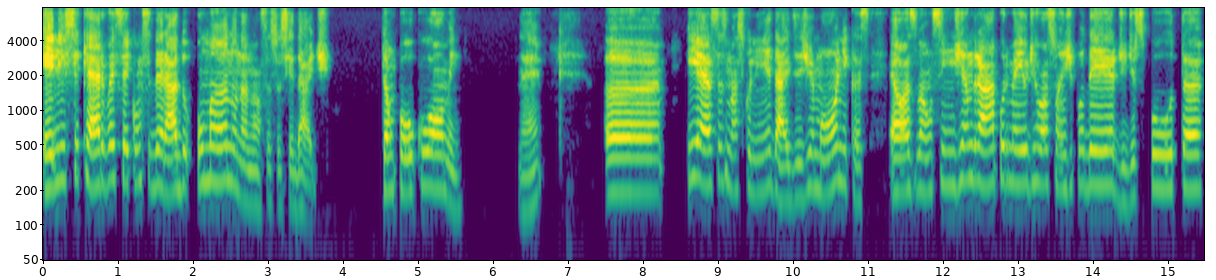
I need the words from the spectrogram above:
ele sequer vai ser considerado humano na nossa sociedade. Tampouco homem, né? Uh, e essas masculinidades hegemônicas, elas vão se engendrar por meio de relações de poder, de disputa,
